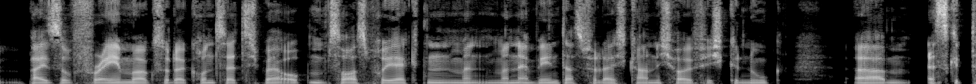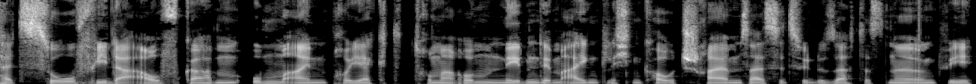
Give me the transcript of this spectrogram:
bei so Frameworks oder grundsätzlich bei Open Source Projekten, man, man erwähnt das vielleicht gar nicht häufig genug. Ähm, es gibt halt so viele Aufgaben um ein Projekt drumherum, neben dem eigentlichen Code schreiben, sei es jetzt, wie du sagtest, ne, irgendwie,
